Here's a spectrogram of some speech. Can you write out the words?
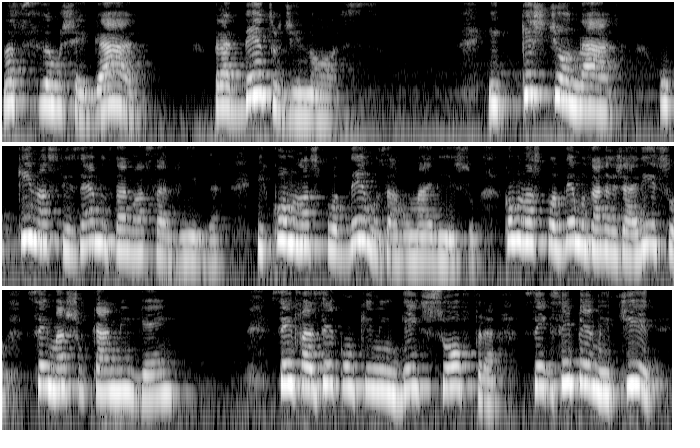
Nós precisamos chegar para dentro de nós e questionar o que nós fizemos da nossa vida e como nós podemos arrumar isso, como nós podemos arranjar isso sem machucar ninguém, sem fazer com que ninguém sofra, sem, sem permitir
